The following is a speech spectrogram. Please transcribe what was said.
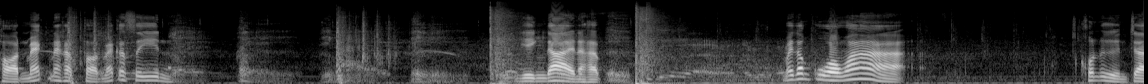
ถอดแม็กนะครับ ถอดแม็กกาซีน ยิงได้นะครับ ไม่ต้องกลัวว่า คนอื่นจะ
